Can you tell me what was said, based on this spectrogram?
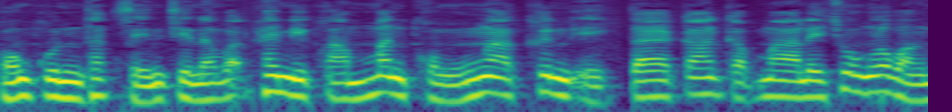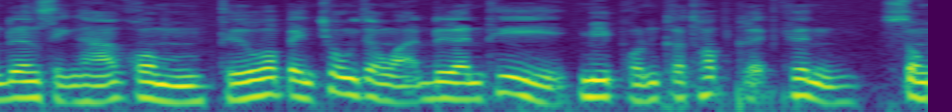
ของคุณทักษิณชินวัตรให้มีความมั่นคงมากขึ้นอีก แต่การกลับมาในช่วงระหว่างเดือนสิงหาคม ถือว่าเป็นช่วงจังหวะเดือนที่มีผลกระทบเกิดขึ้น ส่ง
